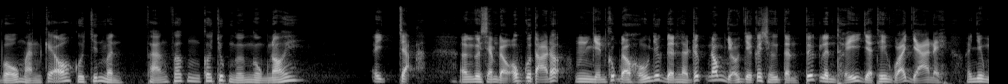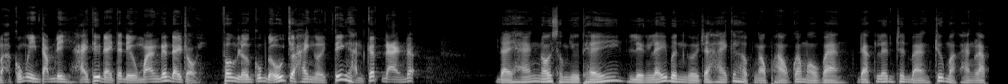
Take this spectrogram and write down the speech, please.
vỗ mạnh cái ó của chính mình, phản phất có chút ngượng ngùng nói. Ê chà, người xem đầu óc của ta đó, ừ, nhìn khúc đạo hữu nhất định là rất nóng vội về cái sự tình tuyết linh thủy và thiên quả dạ này. Nhưng mà cũng yên tâm đi, hai thứ này ta đều mang đến đây rồi, phân lượng cũng đủ cho hai người tiến hành kết đan đó. Đại hán nói xong như thế, liền lấy bên người ra hai cái hộp ngọc hào quang màu vàng đặt lên trên bàn trước mặt Hàng Lập.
